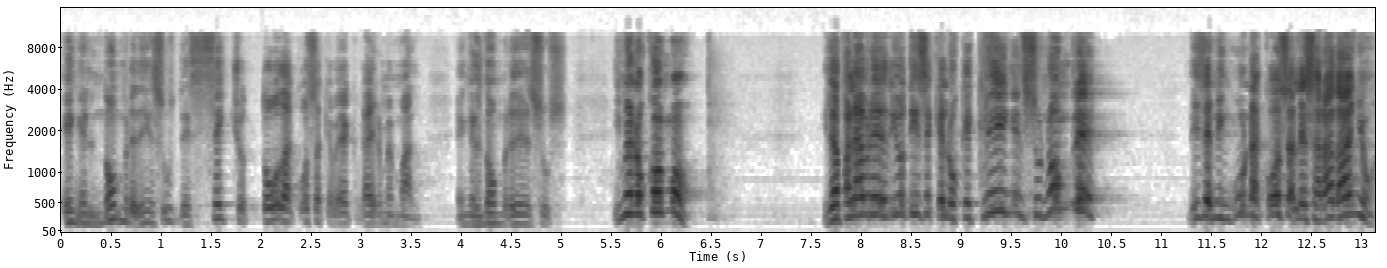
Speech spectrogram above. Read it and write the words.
En el nombre de Jesús desecho toda cosa que vaya a caerme mal. En el nombre de Jesús. Y me lo como. Y la palabra de Dios dice que los que creen en su nombre Dice, ninguna cosa les hará daño.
